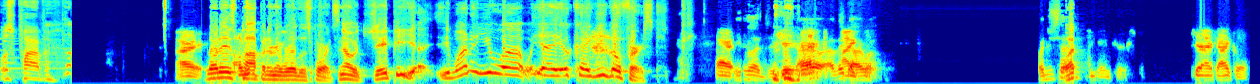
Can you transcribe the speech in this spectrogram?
What's popping? All right. What is I'll popping in the world of sports? No, JP. uh, Why don't you? Uh, yeah, okay, you go first. All right. You let Jack I, I think I Eichel. went. What'd you say? What? I'm going first. Jack Eichel.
